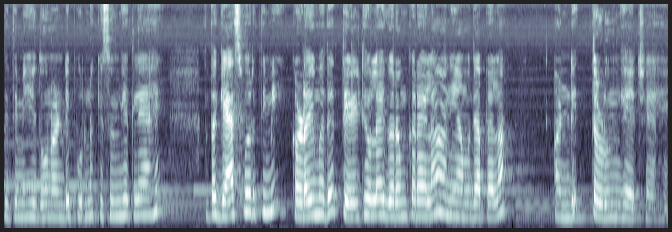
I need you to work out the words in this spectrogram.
तिथे मी हे दोन अंडे पूर्ण किसून घेतले आहे. आता गॅसवरती मी कढईमध्ये तेल ठेवलं आहे गरम करायला आणि यामध्ये आपल्याला अंडे तळून घ्यायचे आहे.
